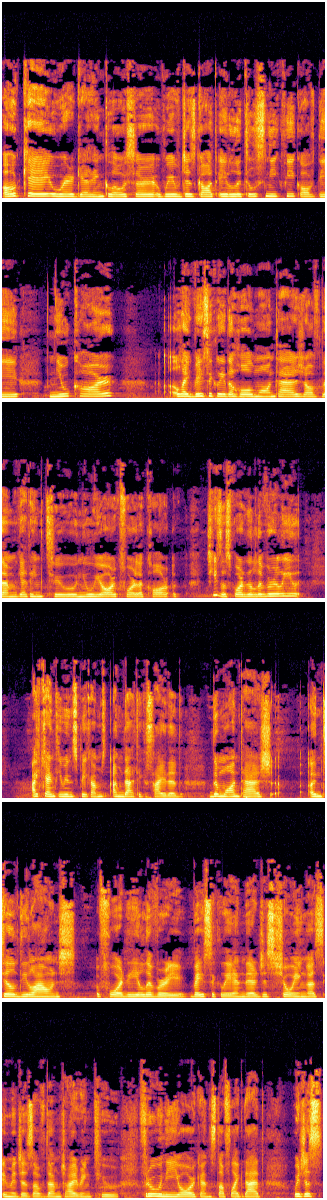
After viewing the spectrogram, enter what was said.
Okay, we're getting closer. We've just got a little sneak peek of the new car. Like basically the whole montage of them getting to New York for the car. Jesus, for the livery. I can't even speak. I'm I'm that excited. The montage until the lounge for the livery basically and they're just showing us images of them driving to through New York and stuff like that which is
